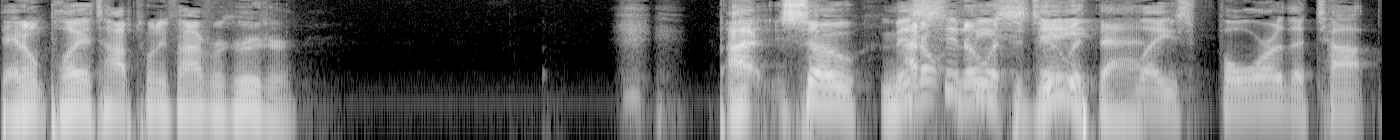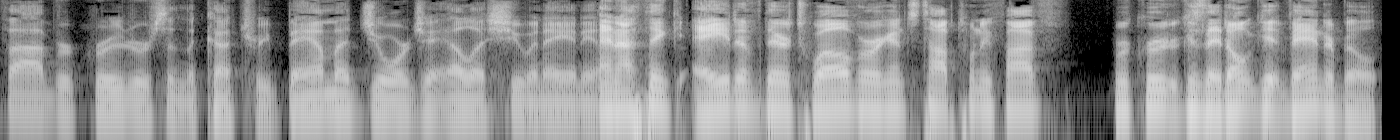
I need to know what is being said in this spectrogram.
they don't play a top 25 recruiter. I, so I don't know what to do with that. Plays four of the top five recruiters in the country: Bama, Georgia, LSU, and A and M. And I think eight of their 12 are against top 25 recruiter because they don't get Vanderbilt.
